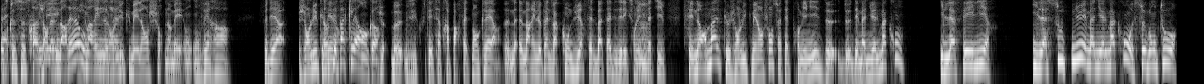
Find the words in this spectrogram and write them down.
Est-ce Ouais. que ce sera Jordan Bardella ou Jean- Marine Le Pen? Jean-Luc Mélenchon. Non mais on, on verra. Je veux dire, Jean-Luc Donc c'est pas clair encore. Je- bah, écoutez, ça sera parfaitement clair. Ma- Marine Le Pen va conduire cette bataille des élections législatives. C'est normal que Jean-Luc Mélenchon soit être Premier ministre de- de- d'Emmanuel Macron. Il l'a fait élire. Il a soutenu Emmanuel Macron au second tour.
